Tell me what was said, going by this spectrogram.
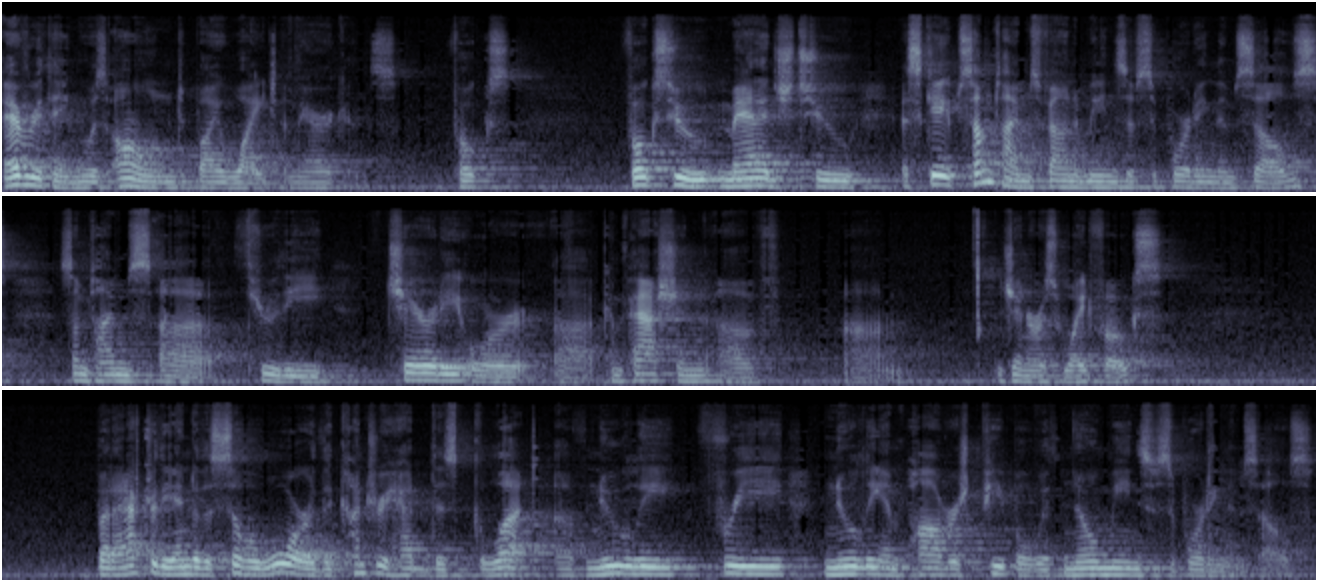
Everything was owned by white Americans. Folks, folks who managed to escape sometimes found a means of supporting themselves, sometimes uh, through the charity or uh, compassion of um, generous white folks. But after the end of the Civil War, the country had this glut of newly free, newly impoverished people with no means of supporting themselves.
